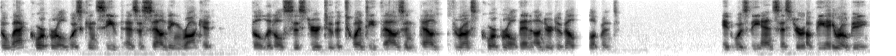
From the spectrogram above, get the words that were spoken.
The WAC corporal was conceived as a sounding rocket, the little sister to the 20,000 pound thrust corporal then under development. It was the ancestor of the Aero aerobee.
